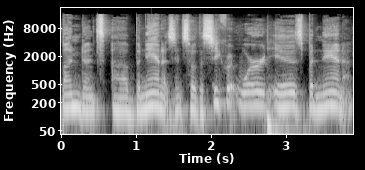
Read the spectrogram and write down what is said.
abundance of bananas. And so the secret word is banana.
